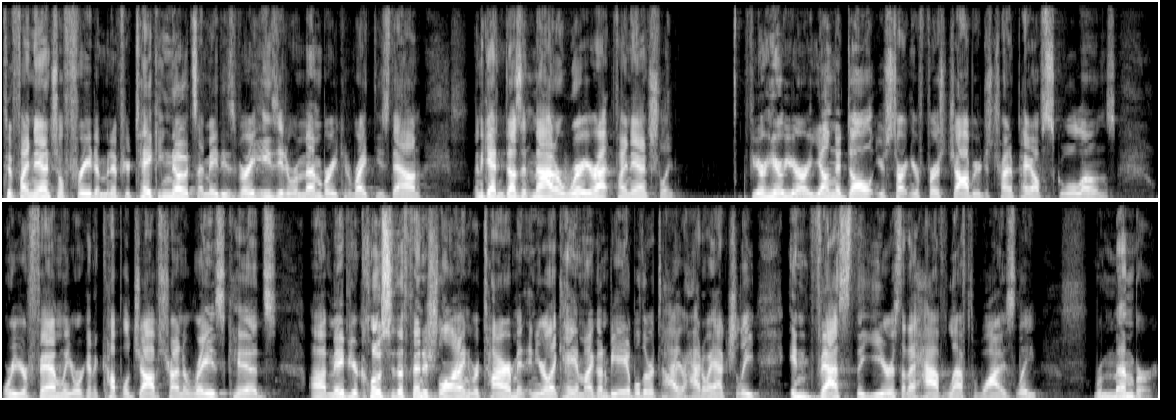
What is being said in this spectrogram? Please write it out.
to financial freedom. And if you're taking notes, I made these very easy to remember. You can write these down. And again, it doesn't matter where you're at financially. If you're here, you're a young adult, you're starting your first job, you're just trying to pay off school loans, or your family, working a couple jobs trying to raise kids. Uh, maybe you're close to the finish line, retirement, and you're like, hey, am I going to be able to retire? How do I actually invest the years that I have left wisely? Remember,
